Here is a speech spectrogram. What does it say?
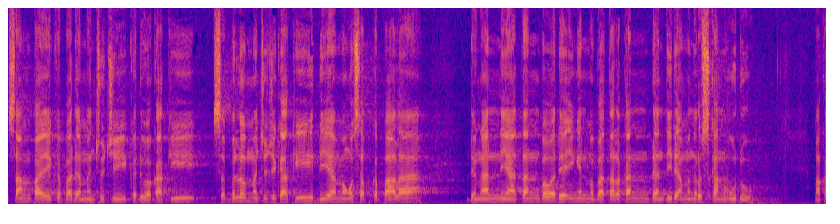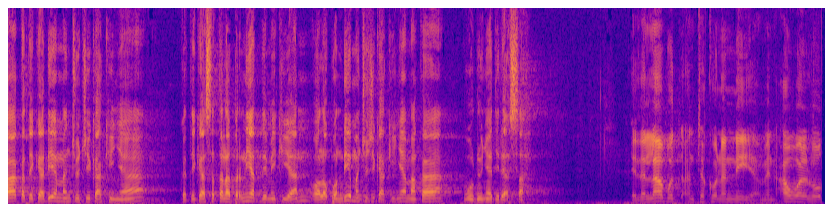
sampai kepada mencuci kedua kaki, sebelum mencuci kaki dia mengusap kepala dengan niatan bahwa dia ingin membatalkan dan tidak meneruskan wudhu. Maka ketika dia mencuci kakinya, ketika setelah berniat demikian, walaupun dia mencuci kakinya maka wudhunya tidak sah. إذا لابد أن تكون النية من أول الوضوء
